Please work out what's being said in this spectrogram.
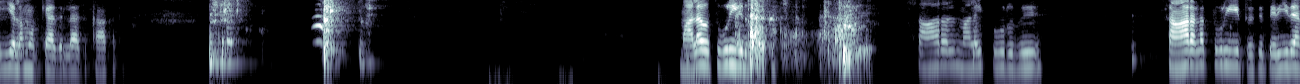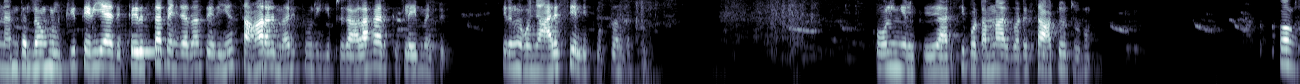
ஈயெல்லாம் முக்காதுல்ல அதுக்காக தான் மழை தூரிக்கிட்டு இருக்கு. சாரல் மழை தூறுது. சாரலாக தூரிக்கிட்டு இருக்கு. தெரியுதா நண்பர்ல உங்களுக்கு தெரியாது. பெருசாக பெஞ்சாதான் தெரியும். சாரல் மாதிரி தூரிக்கிட்டு இருக்கு. அழகா இருக்கு கிளைமேட்டு இருங்க கொஞ்சம் அரிசி அள்ளி போட்டு வந்து. கோழிங்களுக்கு அரிசி போட்டோம்னா அது பாட்டுக்கு சாப்பிட்டுட்டு இருக்கும். போங்க.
